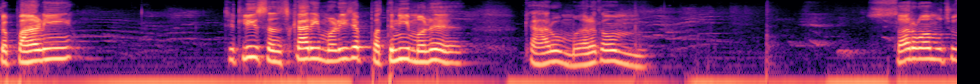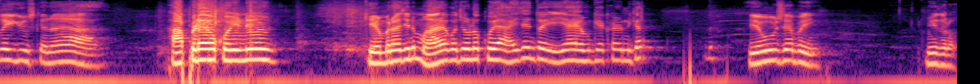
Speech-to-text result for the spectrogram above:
તો પાણી જેટલી સંસ્કારી મળી છે પત્ની મને કે સારું મારે તો આમ સર્વ આમ ઊંચું થઈ ગયું છે કે ના, આપણે કોઈને કેમેરા જઈને મારા બાજુ કોઈ આવી જાય ને તો એ એમ કે કરે નીકળ એવું છે ભાઈ. મિત્રો.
